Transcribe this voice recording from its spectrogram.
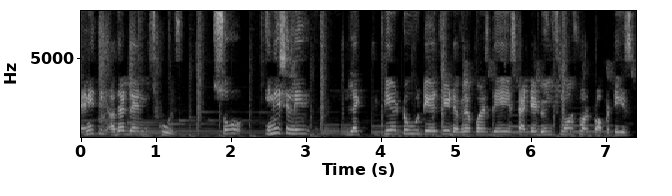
anything other than schools. So initially, like tier two, tier three developers, they started doing small, small properties,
